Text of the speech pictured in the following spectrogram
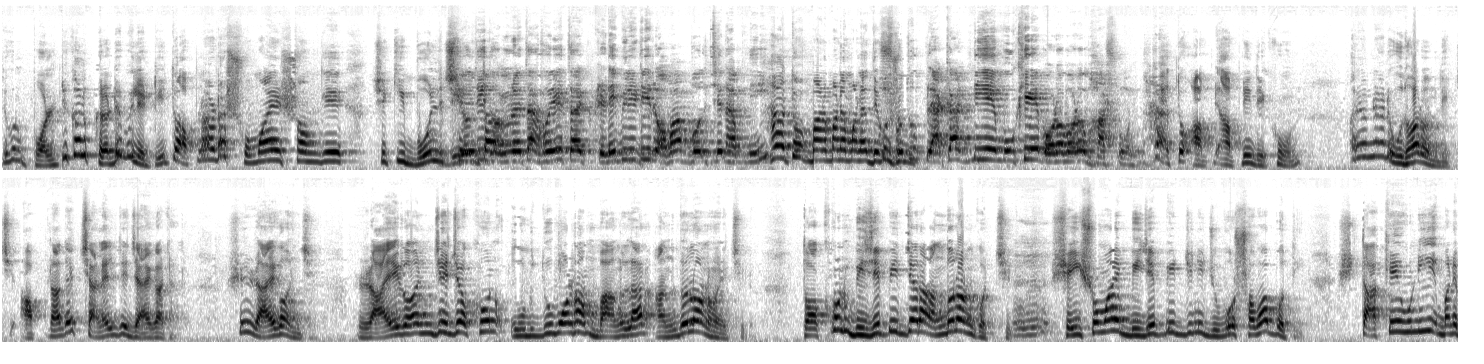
দেখুন পলিটিক্যাল ক্রেডিবিলিটি তো আপনারা সময়ের সঙ্গে সে কি বলছে দলনেতা হয়ে তার ক্রেডিবিলিটির অভাব বলছেন আপনি। হ্যাঁ তো মানে মানে মানে দেখুন শুধু প্ল্যাকার্ড নিয়ে মুখে বড় বড় ভাষণ। হ্যাঁ তো আপনি আপনি দেখুন আমি আপনাকে একটা উদাহরণ দিচ্ছি। আপনাদের চ্যানেল যে জায়গাটা সেই রায়গঞ্জে। রায়গঞ্জে যখন উর্দু বনাম বাংলার আন্দোলন হয়েছিল তখন বিজেপির যারা আন্দোলন করছিল সেই সময় বিজেপির যিনি যুব সভাপতি তাকে উনি মানে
